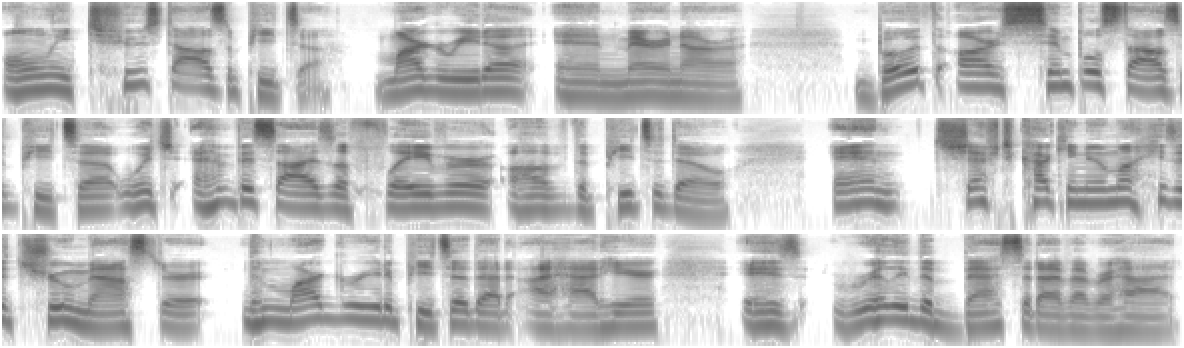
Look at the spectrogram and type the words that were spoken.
only two styles of pizza margherita and marinara. Both are simple styles of pizza which emphasize the flavor of the pizza dough. And Chef Kakinuma, he's a true master. The margarita pizza that I had here is really the best that I've ever had.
